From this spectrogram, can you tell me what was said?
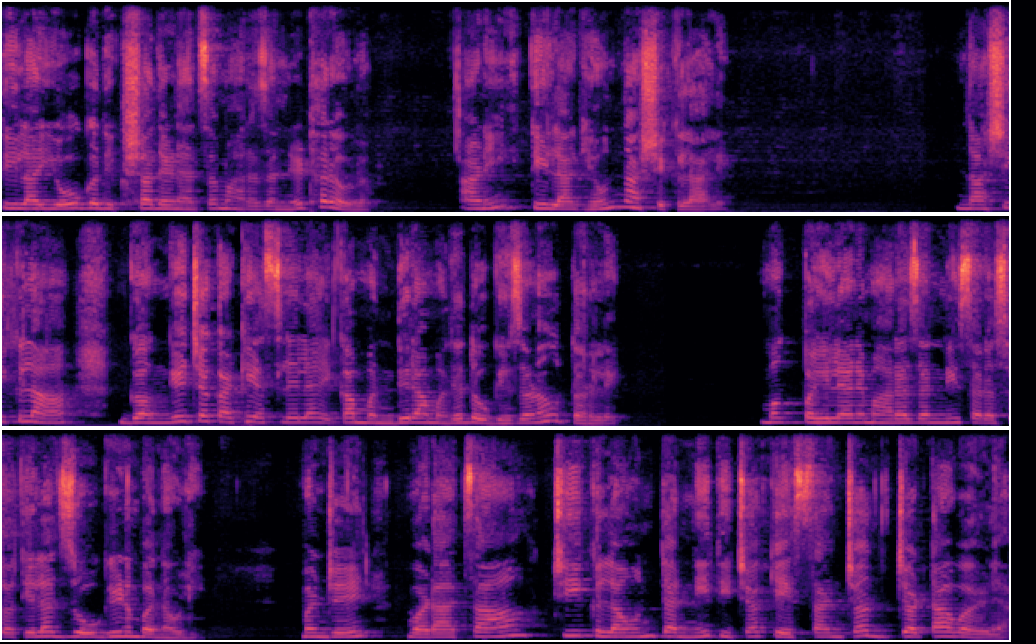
तिला योग दीक्षा देण्याचं महाराजांनी ठरवलं आणि तिला घेऊन नाशिकला आले. नाशिकला गंगेच्या काठी असलेल्या एका मंदिरामध्ये दोघेजण उतरले. मग पहिल्याने महाराजांनी सरस्वतीला जोगीण बनवली. म्हणजे वडाचा चीक लावून त्यांनी तिच्या केसांच्या जटा वळल्या.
